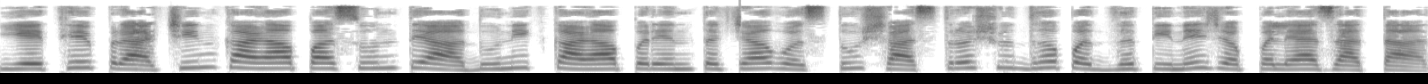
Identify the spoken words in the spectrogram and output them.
येथे प्राचीन काळापासून ते आधुनिक काळापर्यंतच्या वस्तू शास्त्रशुद्ध पद्धतीने जपल्या जातात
